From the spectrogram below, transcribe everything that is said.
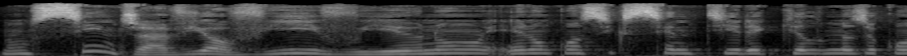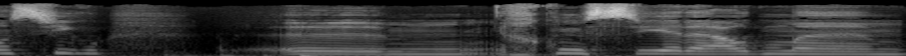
não sinto, já vi ao vivo e eu não, eu não consigo sentir aquilo, mas eu consigo hum, reconhecer alguma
